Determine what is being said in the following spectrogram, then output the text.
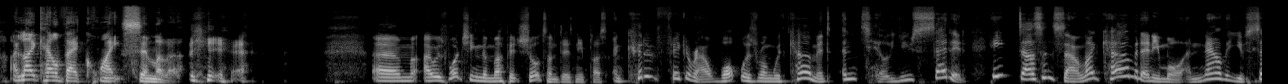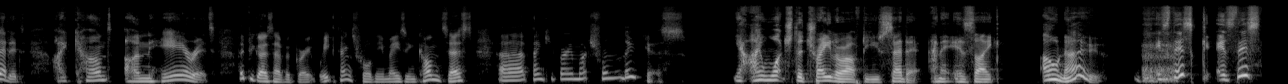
I like how they're quite similar. yeah. Um, I was watching the Muppet Shorts on Disney Plus and couldn't figure out what was wrong with Kermit until you said it. He doesn't sound like Kermit anymore. And now that you've said it, I can't unhear it. Hope you guys have a great week. Thanks for all the amazing contest. Uh, thank you very much from Lucas. Yeah, I watched the trailer after you said it, and it is like, oh no, is this is this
